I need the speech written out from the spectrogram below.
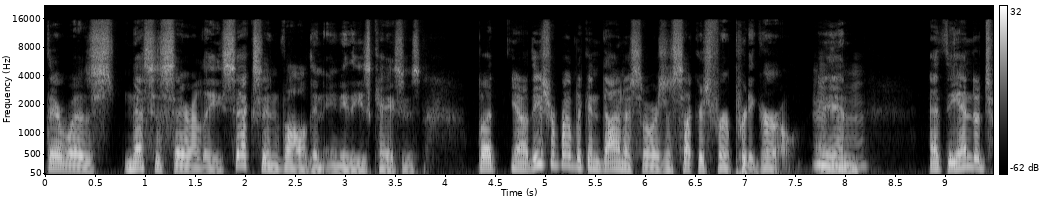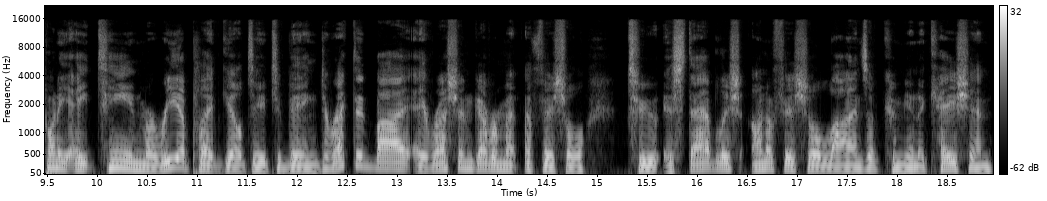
there was necessarily sex involved in any of these cases, but you know, these Republican dinosaurs are suckers for a pretty girl. Mm-hmm. And at the end of 2018, Maria pled guilty to being directed by a Russian government official to establish unofficial lines of communication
